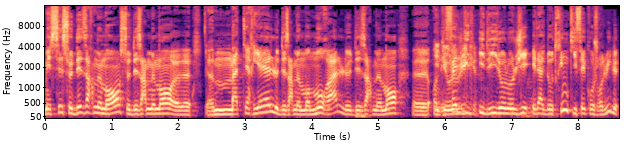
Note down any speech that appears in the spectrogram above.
Mais c'est ce désarmement, ce désarmement matériel, le désarmement moral, le désarmement en idéologique et la doctrine qui fait qu'aujourd'hui,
